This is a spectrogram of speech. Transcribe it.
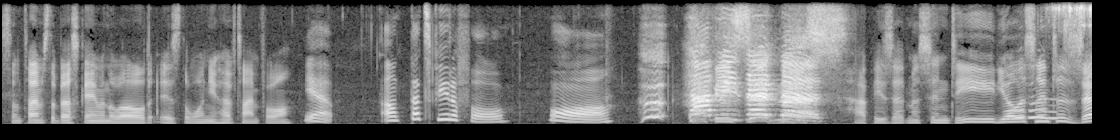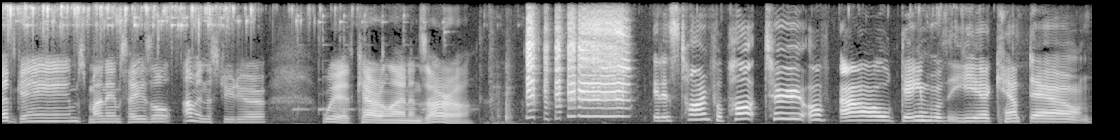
Sometimes the best game in the world is the one you have time for. Yeah. Oh, that's beautiful. Aw. Happy Zedmas! Happy Zedmas indeed. You're listening to Zed Games. My name's Hazel. I'm in the studio with Caroline and Zara. It is time for part two of our Game of the Year countdown.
